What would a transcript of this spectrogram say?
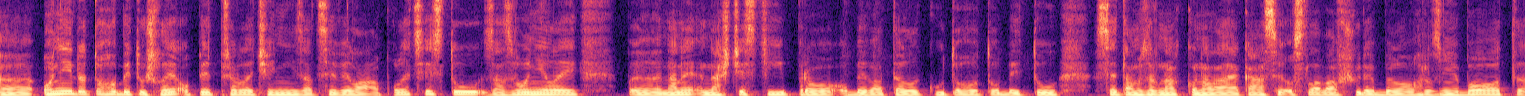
Uh, oni do toho bytu šli, opět převlečení za civila a policistů, zazvonili, uh, na ne, naštěstí pro obyvatelku tohoto bytu se tam zrovna konala jakási oslava, všude bylo hrozně bod, uh,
